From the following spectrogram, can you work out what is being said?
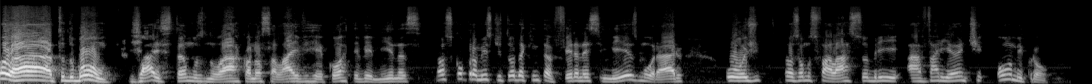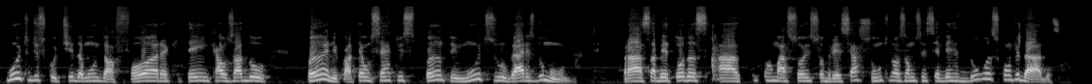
Olá, tudo bom? Já estamos no ar com a nossa live Record TV Minas. Nosso compromisso de toda quinta-feira, nesse mesmo horário. Hoje, nós vamos falar sobre a variante Omicron, muito discutida mundo afora, que tem causado pânico, até um certo espanto em muitos lugares do mundo. Para saber todas as informações sobre esse assunto, nós vamos receber duas convidadas.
